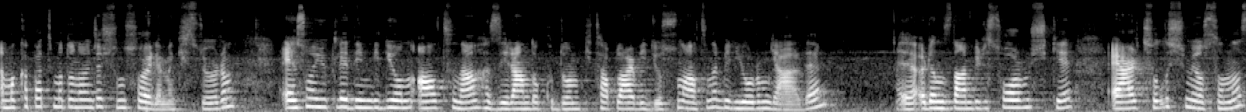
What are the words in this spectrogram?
Ama kapatmadan önce şunu söylemek istiyorum. En son yüklediğim videonun altına, Haziran'da okuduğum kitaplar videosunun altına bir yorum geldi. Ee, aranızdan biri sormuş ki eğer çalışmıyorsanız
